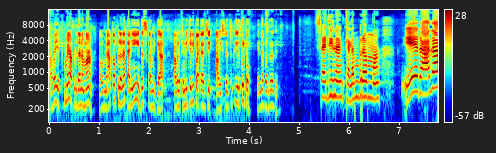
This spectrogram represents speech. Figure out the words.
அவ எப்பவுமே அப்படிதானம்மா. அவ மேக்கப்ல தனி இன்ட்ரெஸ்ட் காமிக்கா. அவளை சொல்லி சொல்லி பார்த்தாச்சு. அவ இஷ்டத்துக்கு இருக்கட்டும். என்ன பண்றது? சரி நான் கிளம்புறேம்மா. ஏ ராதா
